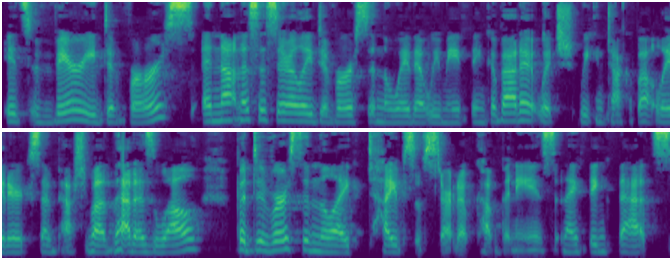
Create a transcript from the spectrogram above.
it's very diverse and not necessarily diverse in the way that we may think about it, which we can talk about later because I'm passionate about that as well, but diverse in the like types of startup companies. And I think that's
